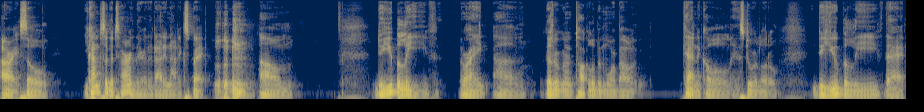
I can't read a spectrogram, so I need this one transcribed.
All right, so you kind of took a turn there that I did not expect. um, do you believe, right? Because uh, we're going to talk a little bit more about Kat Nicole and Stuart Little. Do you believe that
